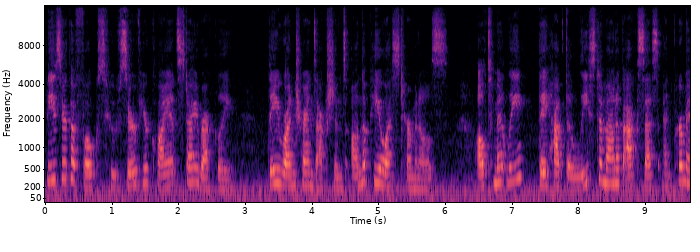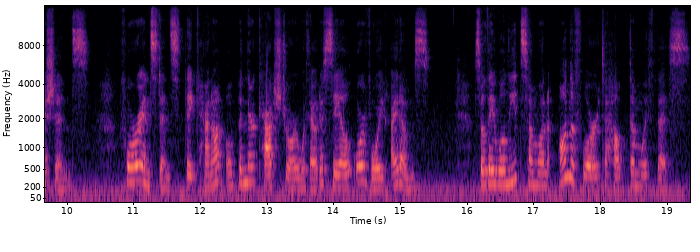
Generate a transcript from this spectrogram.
These are the folks who serve your clients directly. They run transactions on the POS terminals. Ultimately, they have the least amount of access and permissions. For instance, they cannot open their cash drawer without a sale or void items. So they will need someone on the floor to help them with this.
